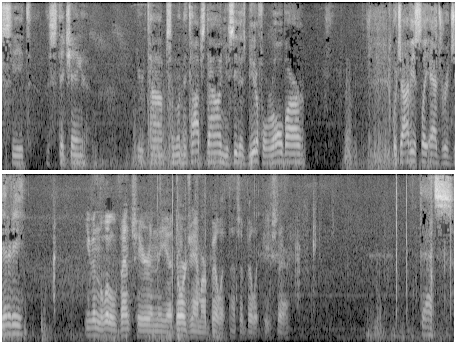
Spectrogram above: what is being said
Back seat, the stitching, your tops, and when the top's down, you see this beautiful roll bar which obviously adds rigidity. Even the little vents here in the uh, door jamb are billet. That's a billet piece there. That's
